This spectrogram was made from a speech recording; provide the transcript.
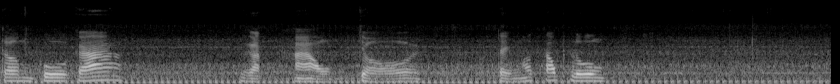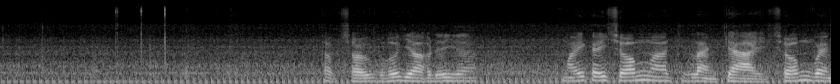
Tôm, cua, cá, gạch, hào trời ơi tiệm hết tóc luôn. Thật sự bữa giờ đi à, mấy cái xóm à, làng chài, xóm ven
